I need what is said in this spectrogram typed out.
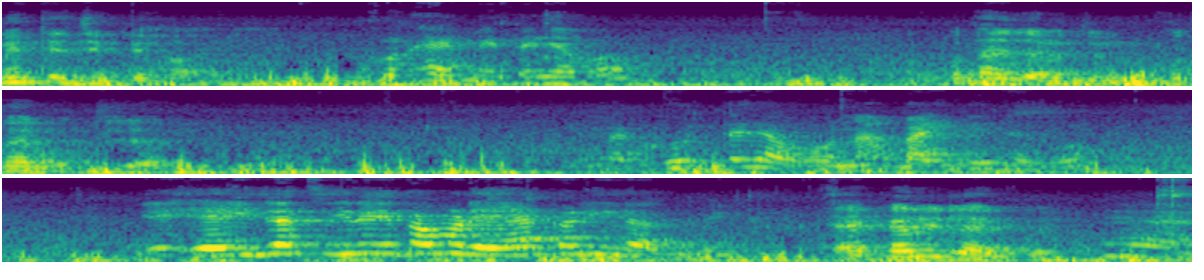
মেতে যেতে হয়। কোথায় মেতে যাব? কোথায় যাবে তুমি? কোথায় ঘুরতে যাবে? না ঘুরতে যাব না বাড়িতেই থাকব। এই এই যা চিড়ে তো আমার একারই লাগবে। একারই লাগবে? হ্যাঁ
